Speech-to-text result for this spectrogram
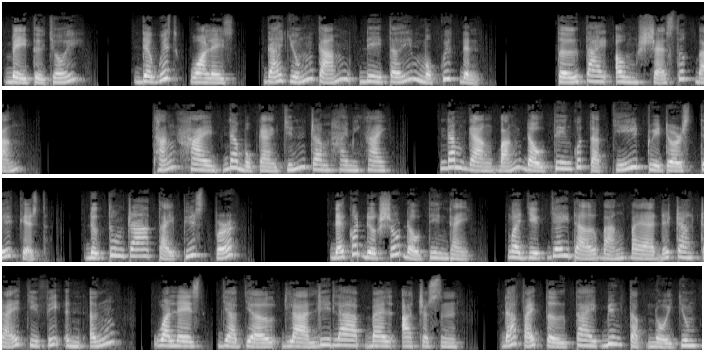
Bị từ chối, David Wallace đã dũng cảm đi tới một quyết định. Tự tay ông sẽ xuất bản. Tháng 2 năm 1922, năm ngàn bản đầu tiên của tạp chí Reader's Digest được tung ra tại Pittsburgh. Để có được số đầu tiên này, ngoài việc dây đỡ bạn bè để trang trải chi phí in ấn, Wallace và vợ là Lila Bell Atchison đã phải tự tay biên tập nội dung.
